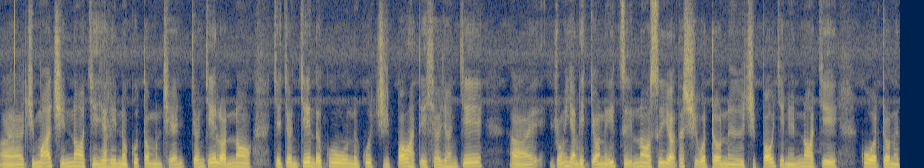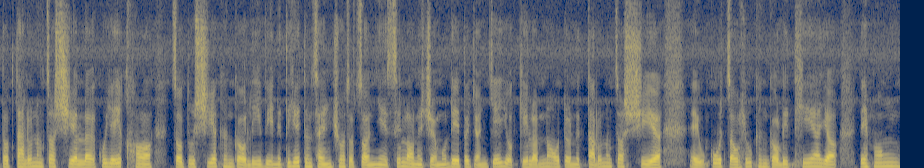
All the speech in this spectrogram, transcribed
à chỉ mỗi chỉ nó chỉ giờ liền nó cũng tâm mình chén chọn chế là nó chỉ chọn chế đó cũng nó cũng chỉ bảo hạt tiền sầu chọn chế à giống như là cho nữ chữ nó sử dụng ta sử cho nữ chỉ bảo chỉ nữ nó chỉ của cho nữ tao ta lúc năng cho xe là của vậy họ cho tu xe cần cầu li vị. Nữ thế giới tuần sáng cho cho cho nhẹ sử lo nữ chờ một đề tôi chọn chế dụ cái lo nó cho nữ ta lúc năng cho xe. Ấy của cho lúc cần cầu li thia giờ bên mong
